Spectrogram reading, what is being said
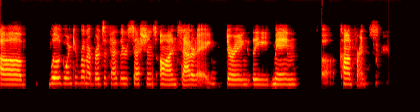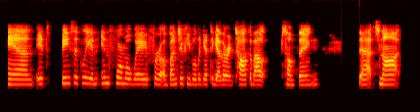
Um, we're going to run our Birds of Feathers sessions on Saturday during the main uh, conference. And it's basically an informal way for a bunch of people to get together and talk about something that's not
